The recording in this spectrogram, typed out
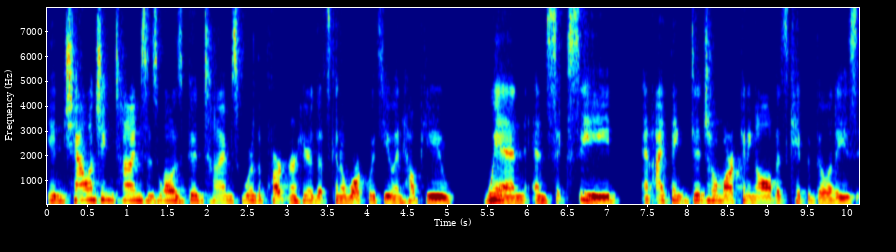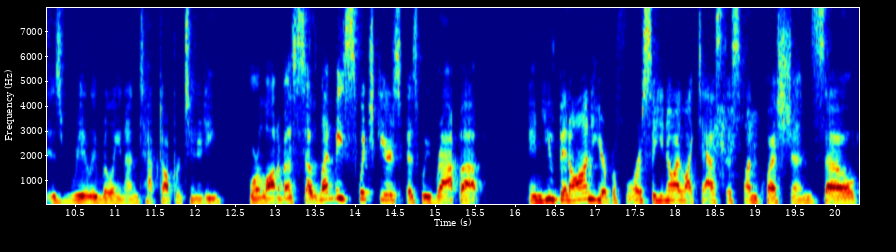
in challenging times as well as good times, we're the partner here that's going to work with you and help you win and succeed. And I think digital marketing, all of its capabilities, is really, really an untapped opportunity for a lot of us. So let me switch gears as we wrap up. And you've been on here before, so you know I like to ask this fun question. So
